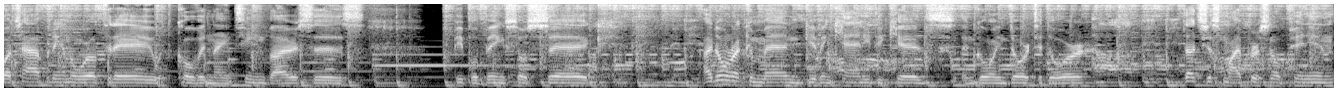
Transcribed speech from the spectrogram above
what's happening in the world today with COVID 19 viruses, people being so sick, I don't recommend giving candy to kids and going door to door. That's just my personal opinion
